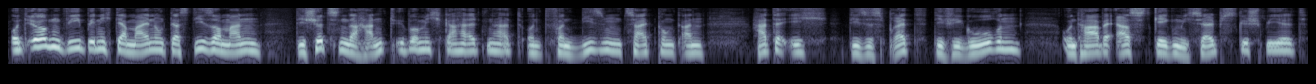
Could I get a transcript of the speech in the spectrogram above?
Und irgendwie bin ich der Meinung, dass dieser Mann die schützende Hand über mich gehalten hat. Und von diesem Zeitpunkt an hatte ich dieses Brett, die Figuren und habe erst gegen mich selbst gespielt,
